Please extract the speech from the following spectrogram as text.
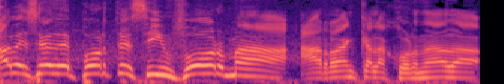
ABC Deportes informa. Arranca la jornada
